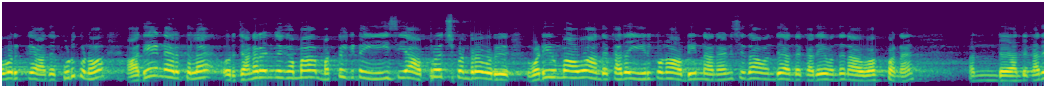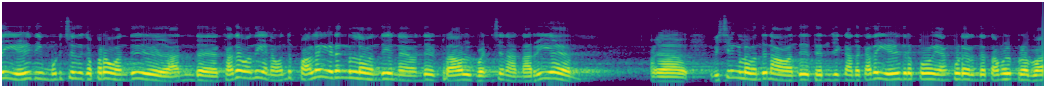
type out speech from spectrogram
அவருக்கு அதை கொடுக்கணும். அதே நேரத்தில் ஒரு ஜனரஞ்சகமாக மக்கள்கிட்ட ஈஸியாக அப்ரோச் பண்ணுற ஒரு வடிவமாகவும் அந்த கதை இருக்கணும் அப்படின்னு நான் நினச்சி தான் வந்து அந்த கதையை வந்து நான் ஒர்க் பண்ணேன். அந்த அந்த கதையை எழுதி முடிச்சதுக்கப்புறம் வந்து அந்த கதை வந்து என்னை வந்து பல இடங்களில் வந்து என்னை வந்து ட்ராவல் பண்ணிச்சு. நான் நிறைய விஷயங்களை வந்து நான் வந்து தெரிஞ்சுக்கிட்டேன். அந்த கதை எழுதுகிறப்போ என் கூட இருந்த தமிழ் பிரபா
